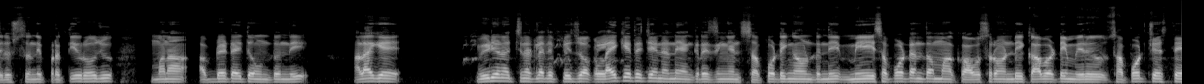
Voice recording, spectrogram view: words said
తెలుస్తుంది. ప్రతిరోజు మన అప్డేట్ అయితే ఉంటుంది. అలాగే వీడియో నచ్చినట్లయితే ప్లీజ్ ఒక లైక్ అయితే చేయండి అండి. ఎంకరేజింగ్ అండ్ సపోర్టింగ్గా ఉంటుంది. మీ సపోర్ట్ అంతా మాకు అవసరం అండి. కాబట్టి మీరు సపోర్ట్ చేస్తే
